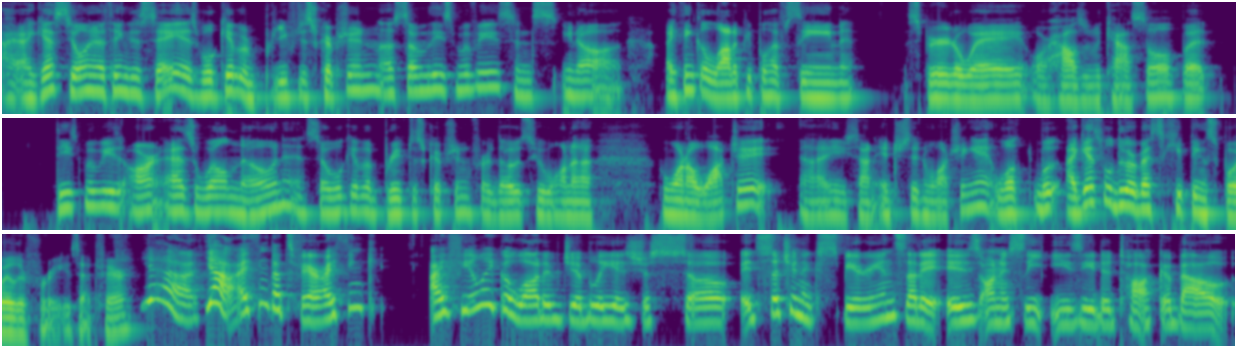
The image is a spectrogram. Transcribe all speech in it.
I, I guess the only other thing to say is we'll give a brief description of some of these movies since, you know, I think a lot of people have seen Spirit Away or House of the Castle, but these movies aren't as well known, and so we'll give a brief description for those who wanna who wanna watch it. Uh, you sound interested in watching it. Well, we'll, I guess we'll do our best to keep things spoiler free. Is that fair? Yeah. Yeah. I think that's fair. I think I feel like a lot of Ghibli is just so it's such an experience that it is honestly easy to talk about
